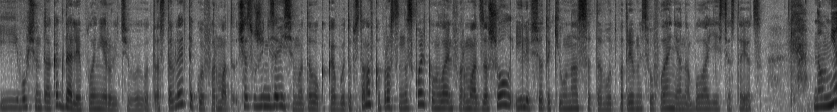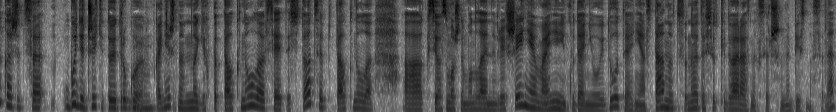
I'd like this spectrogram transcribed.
и, в общем-то, а как далее планируете вы вот оставлять такой формат? Сейчас уже независимо от того, какая будет обстановка, просто насколько онлайн-формат зашел, или все-таки у нас эта вот потребность в офлайне, она была, есть, остается? Но мне кажется, будет жить и то, и другое. Mm-hmm. Конечно, многих подтолкнула вся эта ситуация, подтолкнула а, к всевозможным онлайн решениям, они никуда не уйдут, и они останутся. Но это все-таки два разных совершенно бизнеса. Да?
